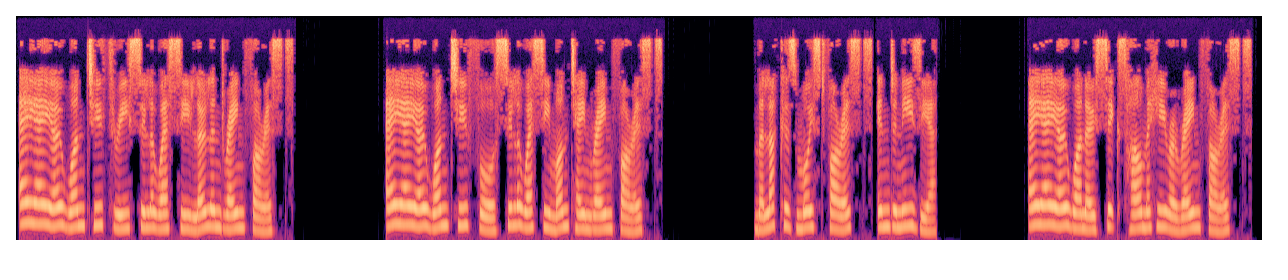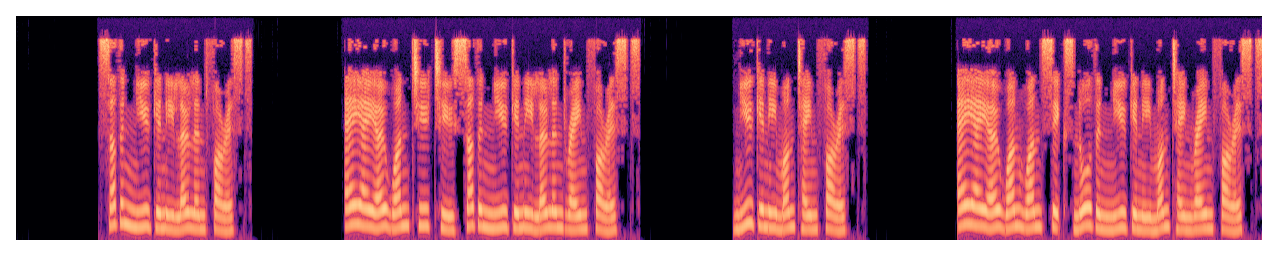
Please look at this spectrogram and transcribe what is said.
AAO123 Sulawesi lowland rainforests. AAO124 Sulawesi montane rainforests. Moluccas moist forests Indonesia. AAO106 Halmahera rainforests. Southern New Guinea lowland forests. AA0122 Southern New Guinea lowland rainforests. New Guinea montane forests AA0116 Northern New Guinea montane rainforests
